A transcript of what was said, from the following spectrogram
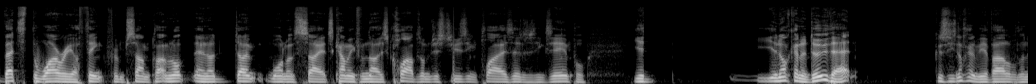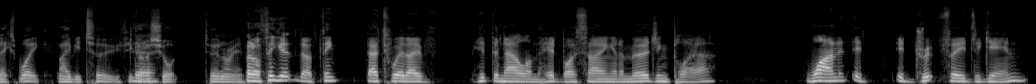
that's the worry, I think, from some clubs. Not, and I don't want to say it's coming from those clubs. I'm just using players as an example. You, you're not going to do that because he's not going to be available the next week, maybe two, if you've got a short turnaround. But I think it, I think that's where they've hit the nail on the head by saying an emerging player. One, it it, it drip feeds again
